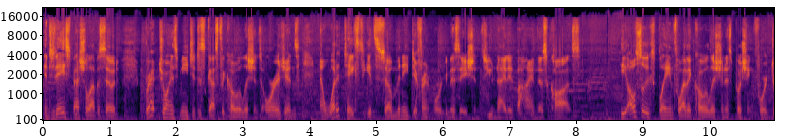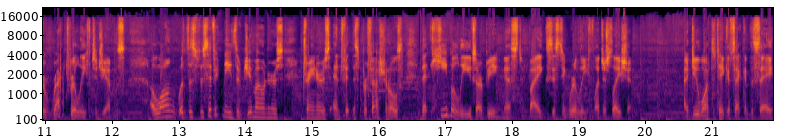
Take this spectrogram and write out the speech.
In today's special episode, Brett joins me to discuss the coalition's origins and what it takes to get so many different organizations united behind this cause. He also explains why the coalition is pushing for direct relief to gyms, along with the specific needs of gym owners, trainers, and fitness professionals that he believes are being missed by existing relief legislation. I do want to take a second to say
